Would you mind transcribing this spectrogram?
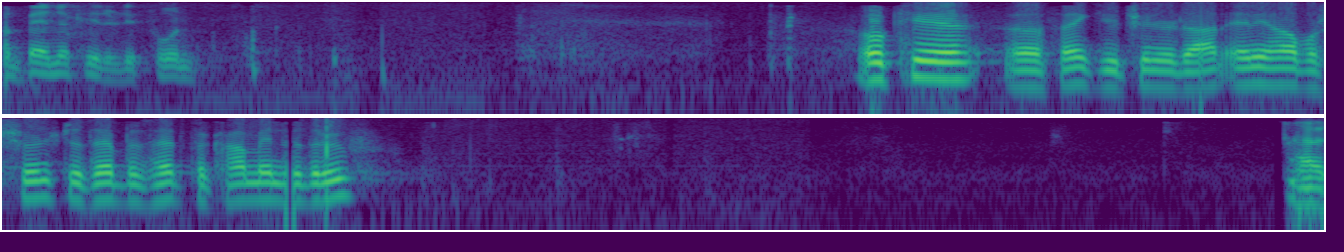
and benefited it Okay, uh, thank you, Trinidad. Any halber schönste etwas hat für Kommente drauf? Uh,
